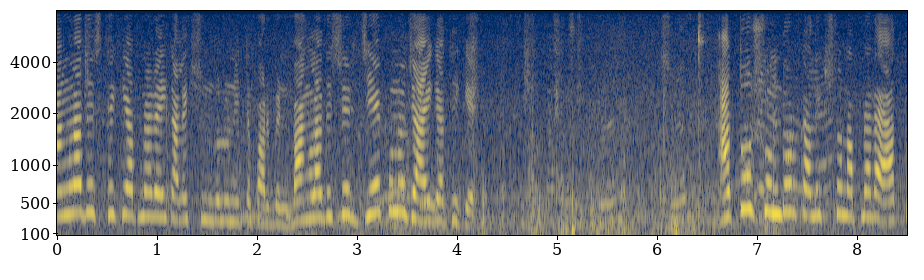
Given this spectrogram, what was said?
বাংলাদেশ থেকে আপনারা এই কালেকশনগুলো নিতে পারবেন। বাংলাদেশের যে কোনো জায়গা থেকে। এত সুন্দর কালেকশন আপনারা এত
